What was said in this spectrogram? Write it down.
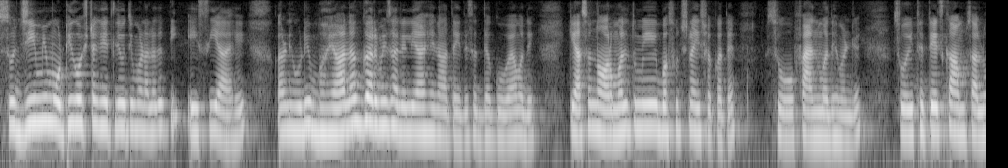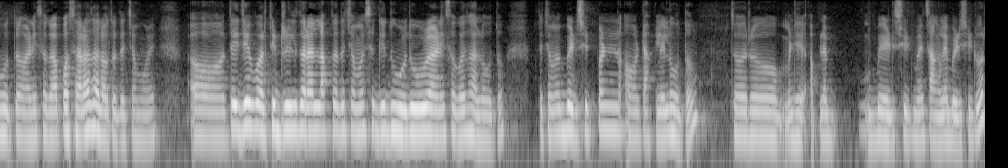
सो जी मी मोठी गोष्ट घेतली होती म्हणाला तर ती ए सी आहे. कारण एवढी भयानक गरमी झालेली आहे ना आता इथे सध्या गोव्यामध्ये की असं नॉर्मल तुम्ही बसूच नाही शकत आहे. सो फॅनमध्ये म्हणजे. सो इथे तेच काम चालू होतं आणि सगळा पसारा झाला होता त्याच्यामुळे. ते जे वरती ड्रिल करायला लागतं त्याच्यामुळे सगळी धूळ धूळ आणि सगळं झालं होतं. त्याच्यामुळे बेडशीट पण टाकलेलं होतं. तर म्हणजे आपल्या बेडशीट म्हणजे चांगल्या बेडशीटवर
